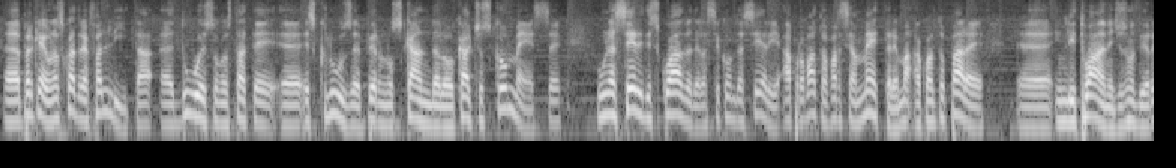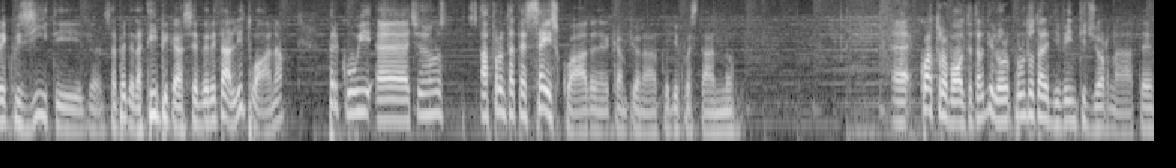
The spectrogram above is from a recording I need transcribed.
Eh, perché una squadra è fallita, eh, due sono state eh, escluse per uno scandalo calcio scommesse, una serie di squadre della seconda serie ha provato a farsi ammettere, ma a quanto pare eh, in Lituania ci sono dei requisiti, sapete, la tipica severità lituana, per cui eh, ci sono affrontate sei squadre nel campionato di quest'anno. Eh, quattro volte tra di loro per un totale di 20 giornate.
